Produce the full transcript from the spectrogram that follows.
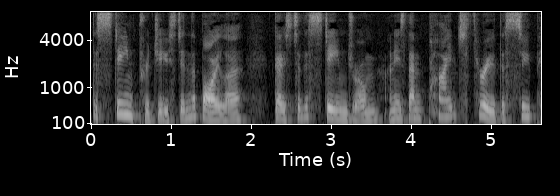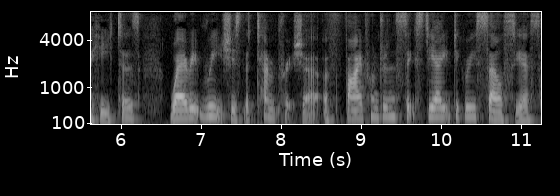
The steam produced in the boiler goes to the steam drum and is then piped through the superheaters where it reaches the temperature of 568 degrees Celsius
